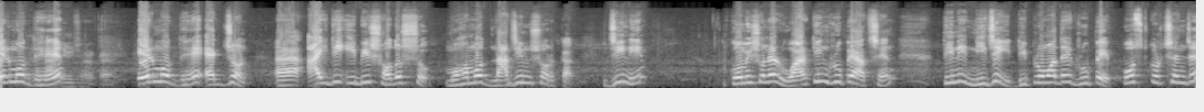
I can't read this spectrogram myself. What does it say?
এর মধ্যে এর মধ্যে একজন আইডিইবির সদস্য মোহাম্মদ নাজিম সরকার। যিনি কমিশনের ওয়ার্কিং গ্রুপে আছেন তিনি নিজেই ডিপ্লোমাদের গ্রুপে পোস্ট করছেন যে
